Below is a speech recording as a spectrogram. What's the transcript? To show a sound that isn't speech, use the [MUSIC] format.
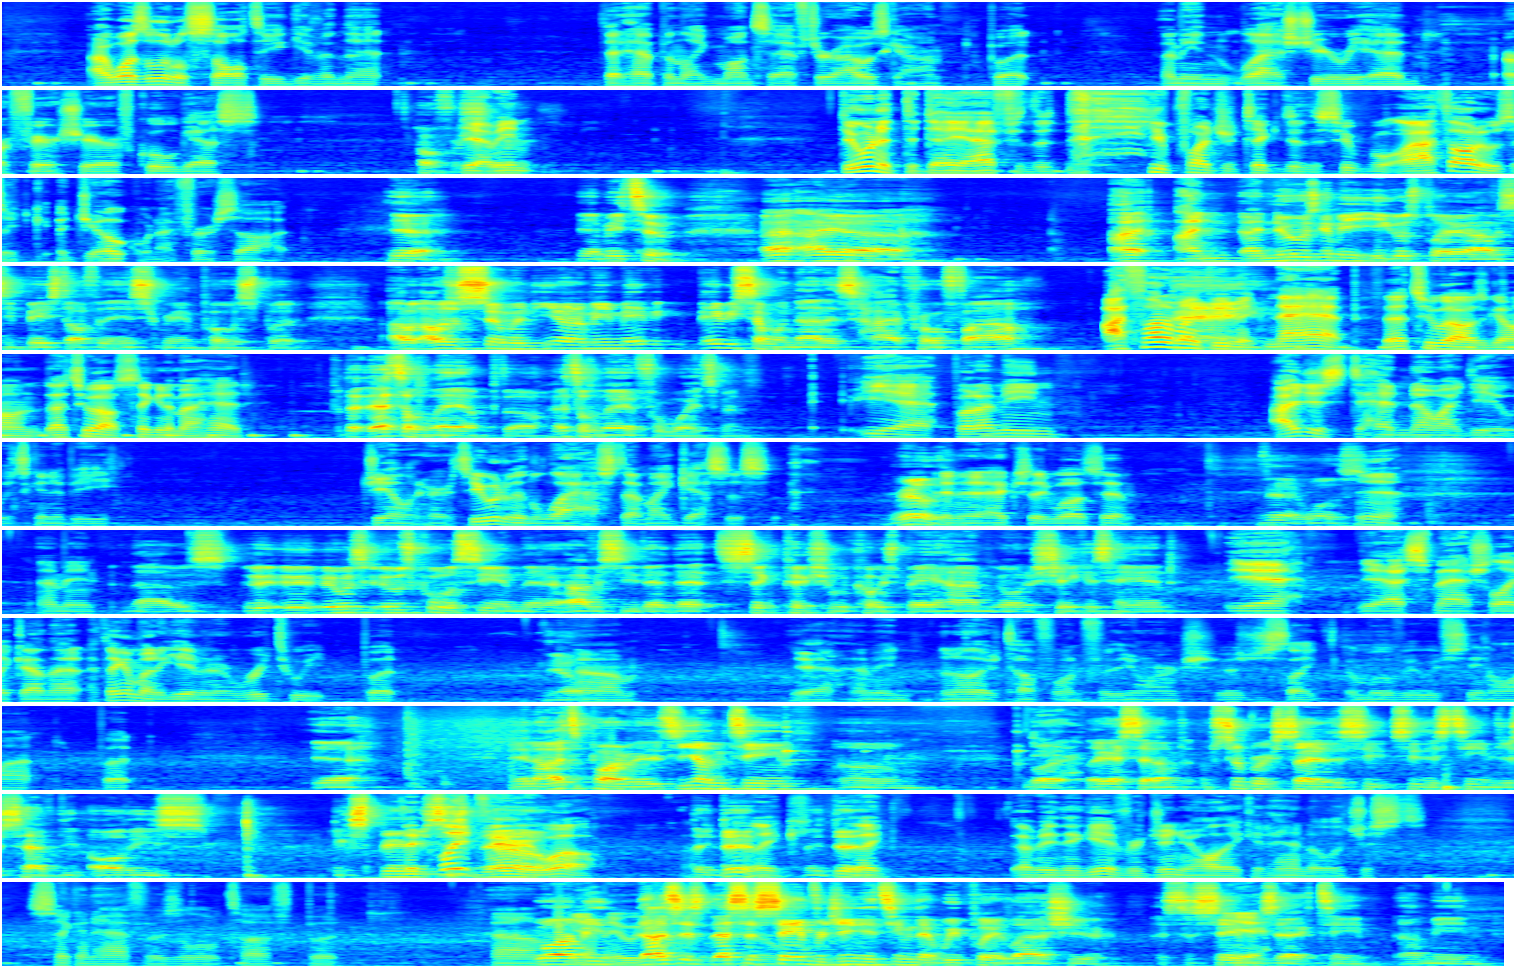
I was a little salty given that that happened like months after I was gone. But, I mean, last year we had our fair share of cool guests. Oh, for Yeah, sure. I mean, doing it the day after the [LAUGHS] you punch your ticket to the Super Bowl, I thought it was a, a joke when I first saw it. Yeah, yeah, me too. I I, uh, I I I knew it was gonna be an Eagles player, obviously based off of the Instagram post, but I, I was assuming, you know what I mean? Maybe maybe someone not as high profile. I thought it might be McNabb. That's who I was going. That's who I was thinking in my head. But that, that's a layup, though. That's a layup for Weitzman. Yeah, but I mean, I just had no idea it was going to be Jalen Hurts. He would have been last at my guesses, [LAUGHS] Really? and it actually was him. Yeah, it was. Yeah, I mean, No, it was it, it was it was cool to see him there. Obviously, that, that sick picture with Coach Boeheim going to shake his hand. yeah, yeah. I smashed like on that. I think I might have given it a retweet, but Yep. um, yeah. I mean, another tough one for the Orange. It was just like a movie we've seen a lot, but Yeah, you know that's a part of it. It's a young team, um, but Yeah. like I said, I'm, I'm super excited to see, see this team just have the, all these they experiences. played very well. They did. Like they did. Like, I mean, they gave Virginia all they could handle. It just second half was a little tough, but. Um, well, I yeah, mean, that's just, that's the same Virginia team that we played last year. It's the same Yeah. exact team. I mean,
